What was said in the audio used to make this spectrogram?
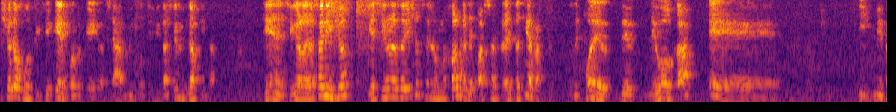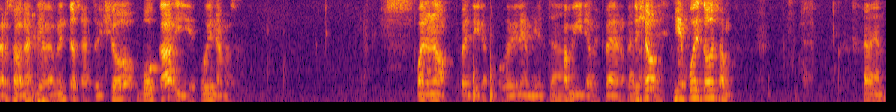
yo lo justifiqué porque, o sea, mi justificación es lógica. Tienen el Señor de los Anillos y el Señor de los Anillos es lo mejor que le pasó al planeta Tierra. Después de, de- de Boca eh, y mi persona, claramente, o sea, estoy yo, Boca y después viene Amazon. Bueno, no, mentira, porque viene mi, Está- familia, mis perros, está yo, y después de todo eso Amazon. Está bien,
